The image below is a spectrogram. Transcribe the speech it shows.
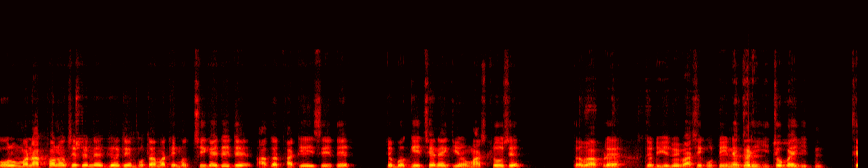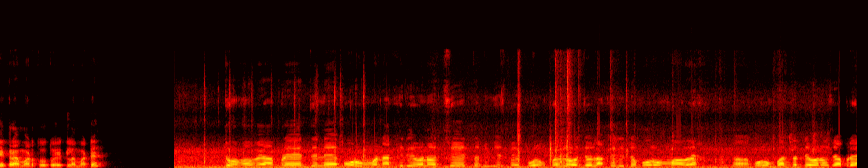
કોરુમમાં નાખવાનો છે તેને, જો જે મોઢામાંથી મચ્છી કાઢી તે, આગળ કાઢી છે તે. જે બગી છે ને ઘીનું માછલું છે. તો હવે આપણે જો દિવેશભાઈ પાછી કૂટીને ગળી ગઈ, ચોબાઈ ગઈ. ઠેકડા મારતો હતો એટલા માટે. તો હવે આપણે તેને કોરૂમમાં નાખી દેવાનો છે. તો દિવ્યેશભાઈ કોરુમ ખોલ્યો જો નાખી દીધો કોરૂમમાં હવે અ, બંધ કરી દેવાનો છે આપણે.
